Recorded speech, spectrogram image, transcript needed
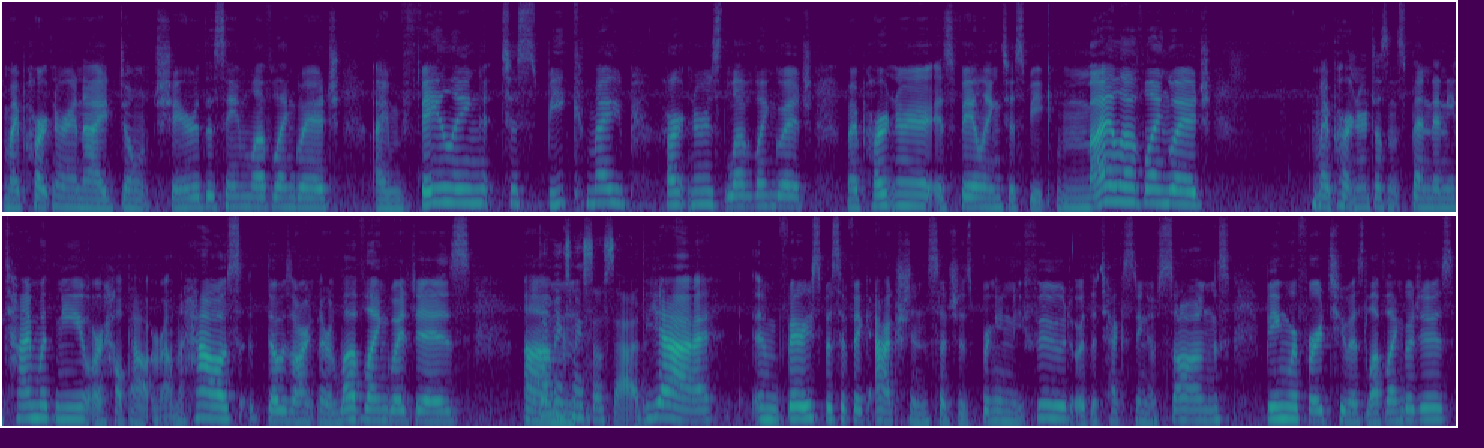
my partner and I don't share the same love language. I'm failing to speak my partner's love language. My partner is failing to speak my love language. My partner doesn't spend any time with me or help out around the house. Those aren't their love languages. Um, That makes me so sad. yeah, and very specific actions such as bringing me food or the texting of songs being referred to as love languages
